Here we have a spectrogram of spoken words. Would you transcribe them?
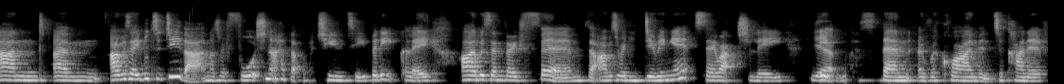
And um, I was able to do that. And I was very fortunate I had that opportunity. But equally, I was then very firm that I was already doing it. So actually, yeah it was then a requirement to kind of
